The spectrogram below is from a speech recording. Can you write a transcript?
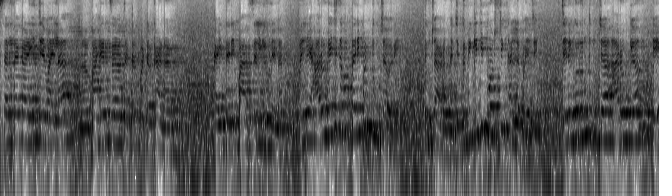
संध्याकाळी जेवायला अ, बाहेरचं चटरपटर खाणार काहीतरी पार्सल घेऊन येणार. म्हणजे हे आरोग्याची जबाबदारी पण तुमच्यावर आहे. तुमच्या आरोग्याची. तुम्ही किती पौष्टिक खाल्लं पाहिजे? जेणेकरून तुमचं आरोग्य हे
